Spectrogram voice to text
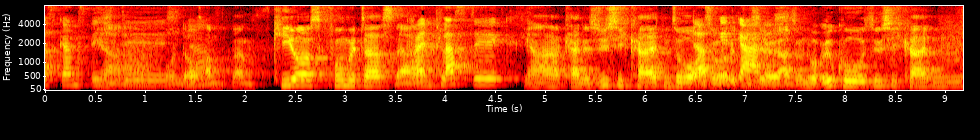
ist ganz wichtig. Ja, und ne? auch am, am, Kiosk vormittags. Ja, Kein Plastik. Ja, keine Süßigkeiten, so. Das also, geht gar diese, nicht. also nur Öko-Süßigkeiten.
